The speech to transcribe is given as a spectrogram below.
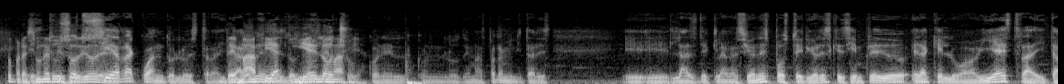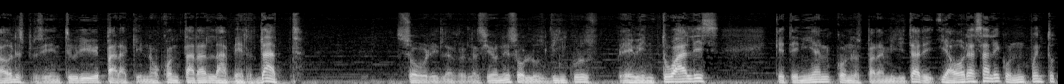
Esto parece un episodio de- Sierra cuando lo de mafia en el y es de 2008 mafia. con, el, con los demás paramilitares, eh, eh, las declaraciones posteriores que siempre dio era que lo había extraditado el expresidente Uribe para que no contara la verdad sobre las relaciones o los vínculos eventuales que tenían con los paramilitares. Y ahora sale con un cuento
